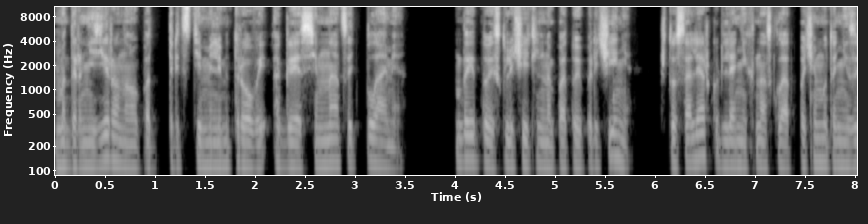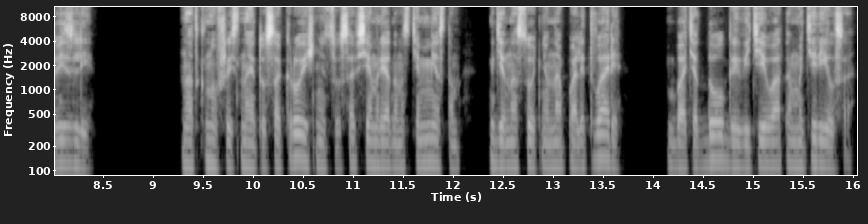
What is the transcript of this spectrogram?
модернизированного под 30-мм АГС-17 «Пламя». Да и то исключительно по той причине, что солярку для них на склад почему-то не завезли. Наткнувшись на эту сокровищницу совсем рядом с тем местом, где на сотню напали твари, батя долго и витиевато матерился.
